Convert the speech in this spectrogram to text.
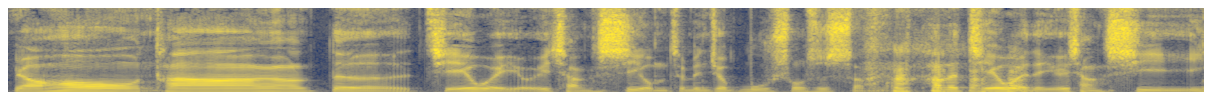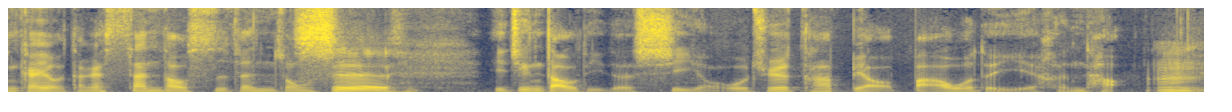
然后他的结尾有一场戏，我们这边就不说是什么。他的结尾的有一场戏，应该有大概三到四分钟是。一镜到底的戏哦，我觉得他表把握的也很好，嗯，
